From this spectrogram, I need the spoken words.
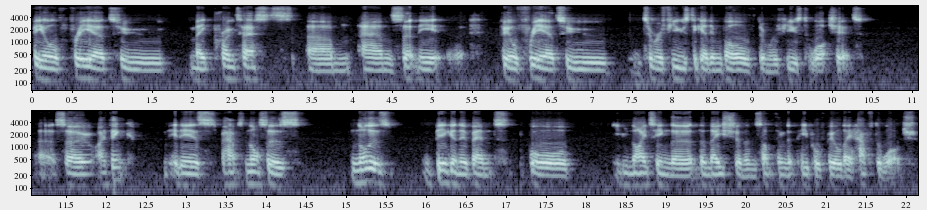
feel freer to make protests um, and certainly feel freer to to refuse to get involved and refuse to watch it. Uh, so I think it is perhaps not as not as big an event for uniting the, the nation and something that people feel they have to watch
